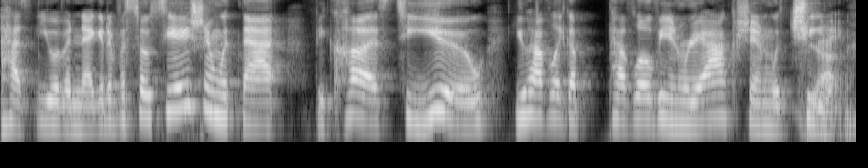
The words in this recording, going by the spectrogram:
Has you have a negative association with that because to you you have like a Pavlovian reaction with cheating. yeah.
